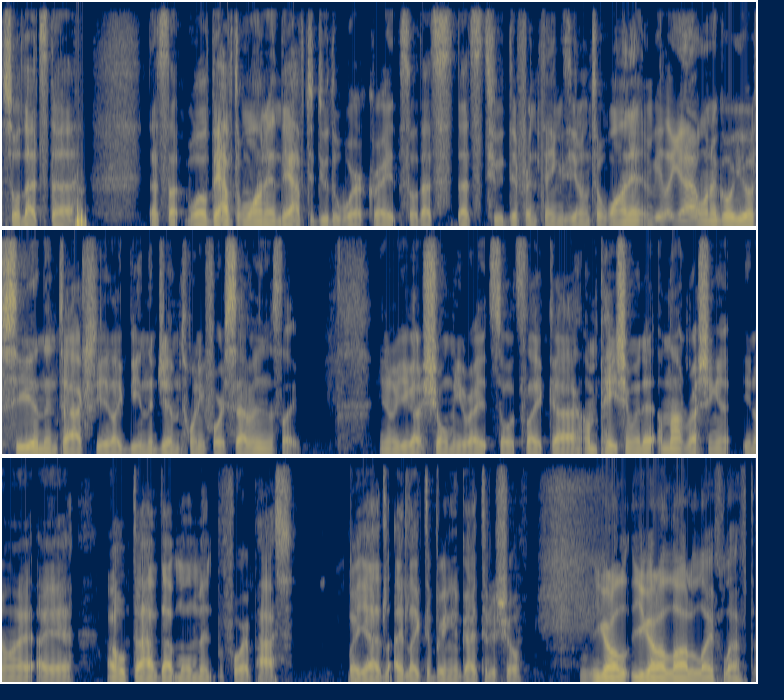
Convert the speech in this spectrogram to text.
So that's the, that's not well they have to want it and they have to do the work right? So that's that's two different things you know to want it and be like yeah i want to go ufc and then to actually like be in the gym 24 7 it's like you know you got to show me right? So it's like uh, i'm patient with it. I'm not rushing it you know i i, uh, I hope to have that moment before i pass. But yeah I'd, I'd like to bring a guy to the show. You got a, you got a lot of life left.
